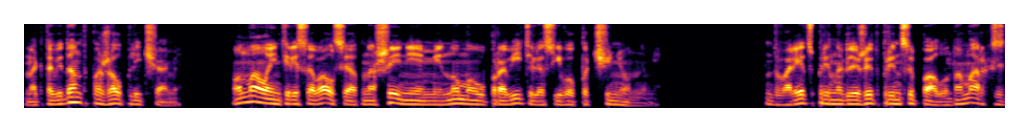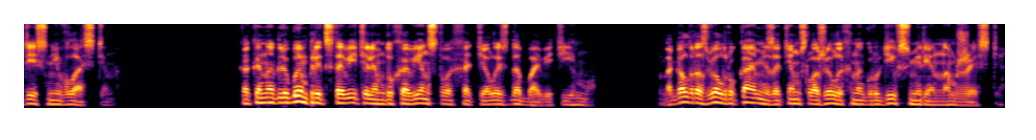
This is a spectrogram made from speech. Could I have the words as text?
Ноктовидант пожал плечами. Он мало интересовался отношениями нома-управителя с его подчиненными. Дворец принадлежит принципалу, Намарх здесь не властен. Как и над любым представителем духовенства, хотелось добавить ему. Дагал развел руками, затем сложил их на груди в смиренном жесте.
